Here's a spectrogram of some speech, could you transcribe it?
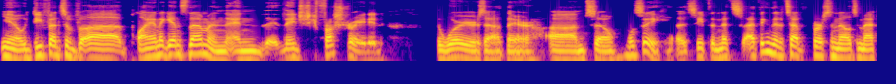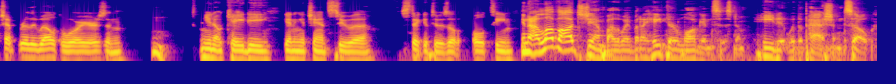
you know, defensive uh, plan against them, and and they just frustrated the Warriors out there. Um, so we'll see. Let's see if the Nets. I think the Nets have personnel to match up really well with the Warriors, and hmm. you know, KD getting a chance to uh, stick it to his old team. And I love OddsJam by the way, but I hate their login system. Hate it with a passion. So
